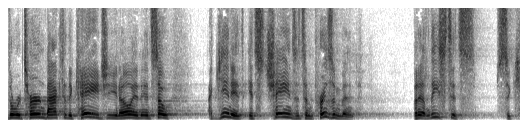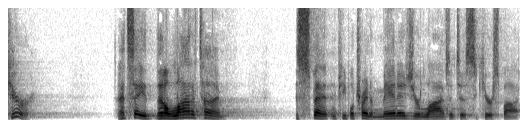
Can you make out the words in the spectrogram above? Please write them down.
the return back to the cage, you know, and, and so again, it, it's chains, it's imprisonment, but at least it's secure. I'd say that a lot of time is spent in people trying to manage your lives into a secure spot.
